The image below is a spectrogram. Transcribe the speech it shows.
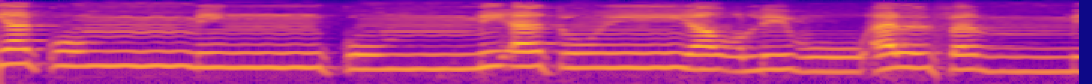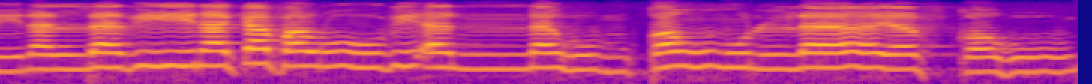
يَكُن مِّنكُم مِّائَةٌ يَغْلِبُوا أَلْفًا مِّنَ الَّذِينَ كَفَرُوا بِأَنَّهُمْ قَوْمٌ لَّا يَفْقَهُونَ.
